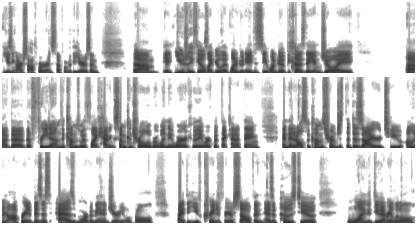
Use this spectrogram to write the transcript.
using our software and stuff over the years, and um, it usually feels like people that want to do an agency want to do it because they enjoy uh, the the freedom that comes with like having some control over when they work, who they work with, that kind of thing. And then it also comes from just the desire to own and operate a business as more of a managerial role, right? That you've created for yourself, and as opposed to wanting to do every little,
